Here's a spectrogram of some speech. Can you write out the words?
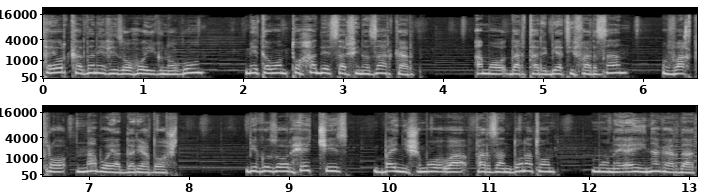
тайёр кардани ғизоҳои гуногун метавон то ҳадде сарфи назар кард аммо дар тарбияти фарзанд вақтро набояд дариқ дошт. Бигузор ҳеҷ чиз байни шумо ва фарзандонатон монеаӣ нагардад.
